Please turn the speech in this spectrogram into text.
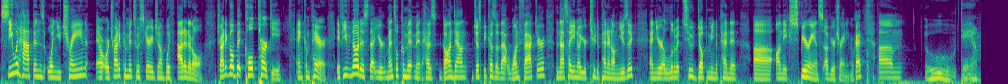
See what happens when you train or, or try to commit to a scary jump without it at all. Try to go a bit cold turkey and compare. If you've noticed that your mental commitment has gone down just because of that one factor, then that's how you know you're too dependent on music and you're a little bit too dopamine dependent uh, on the experience of your training. Okay. Um, Ooh, damn.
